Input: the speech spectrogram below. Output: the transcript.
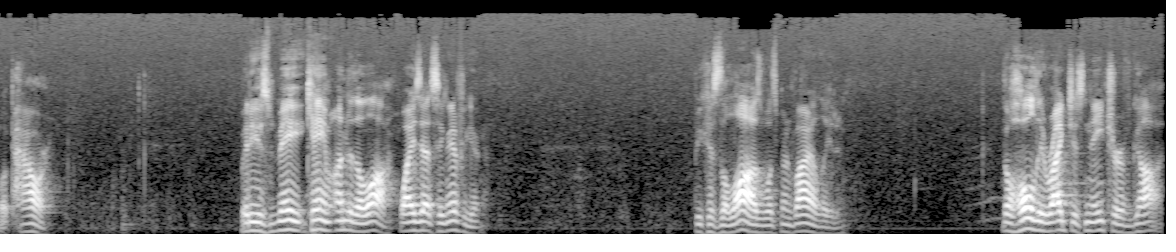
What power. But he was made, came under the law. Why is that significant? Because the law is what's been violated. The holy, righteous nature of God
